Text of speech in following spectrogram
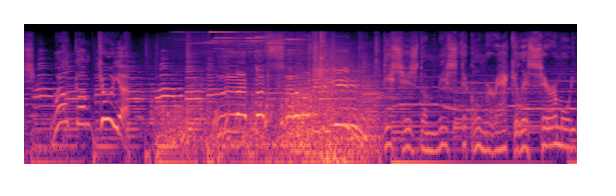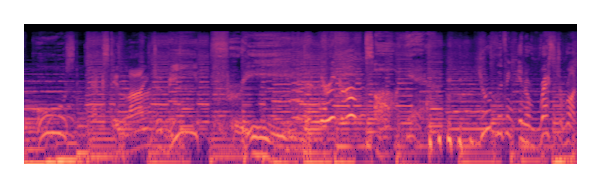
fish, welcome to you. Let the ceremony begin! This is the mystical, miraculous ceremony. Who's next in line to be Freed. Here he comes! Oh, yeah. You're living in a restaurant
